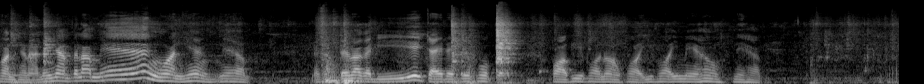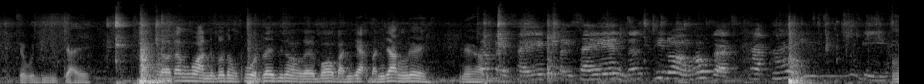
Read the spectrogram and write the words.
ห่อนขนาดได้ย่ำไปล่ำแห้งห่อนแห้งนี่ครับนะครับแต่ว่าก็ดีใจได้เจอพบพ่อพี่พ่อน้องพ่ออีพ่ออีแม่เฮานี่ครับเดี๋ยวก็ดีใจเราตั้งห่อนนี่บ่ต้องพูดเลยพี่น้องเลยบ่บัญญะบัญญังเลยนะครับจะไปใส่ไปใส่แล้วพี่น้องเขาก็ทักทายดีอื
